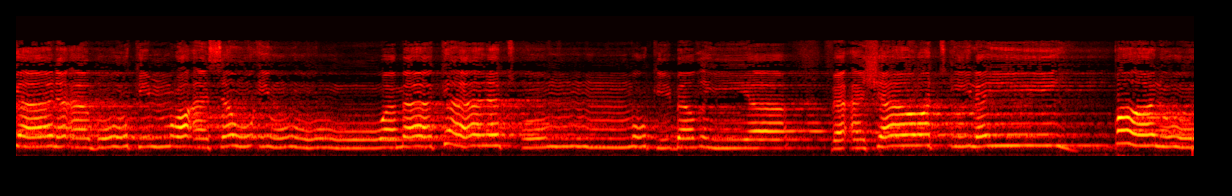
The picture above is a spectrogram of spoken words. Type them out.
كان أبوك امرأ سوء وما كانت أمك بغيا فأشارت إليه. قالوا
